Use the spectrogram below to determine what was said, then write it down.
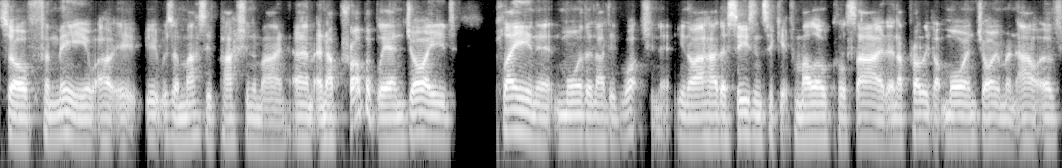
so for me, it, it was a massive passion of mine. Um, and I probably enjoyed – playing it more than I did watching it. You know, I had a season ticket for my local side, and I probably got more enjoyment out of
